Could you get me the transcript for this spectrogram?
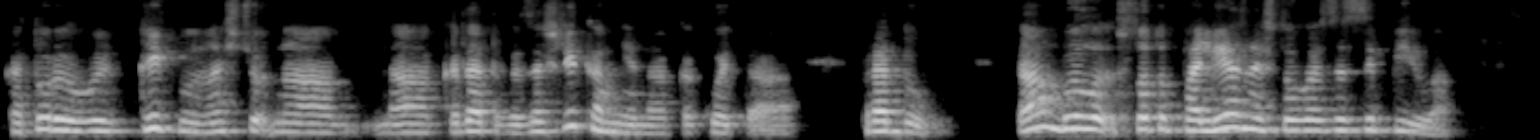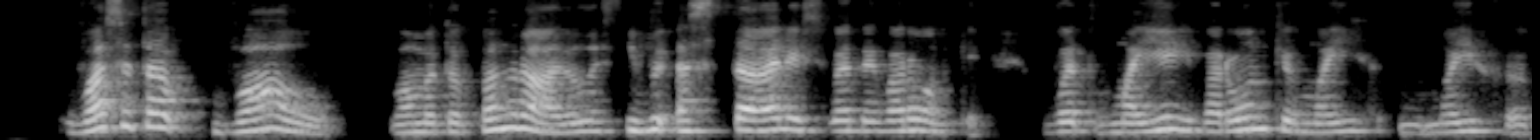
которую вы кликнули на, счет, на, на когда-то вы зашли ко мне на какой-то продукт, там было что-то полезное, что вас зацепило. Вас это вау, вам это понравилось, и вы остались в этой воронке, в, в моей воронке, в моих, в моих э,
